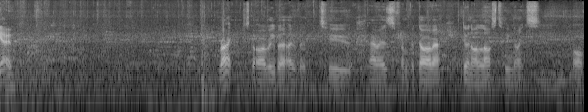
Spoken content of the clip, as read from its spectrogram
Go. Right, just got our Uber over to Harrah's from Vdara. Doing our last two nights of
